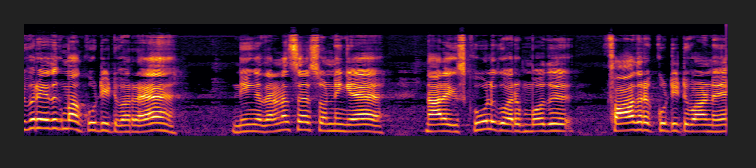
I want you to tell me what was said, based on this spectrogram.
இவர் எதுக்குமா கூட்டிகிட்டு வர? நீங்கள் தானே சார் சொன்னீங்க. நாளைக்கு ஸ்கூலுக்கு வரும்போது ஃபாதரை கூட்டிகிட்டு வான்னு.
